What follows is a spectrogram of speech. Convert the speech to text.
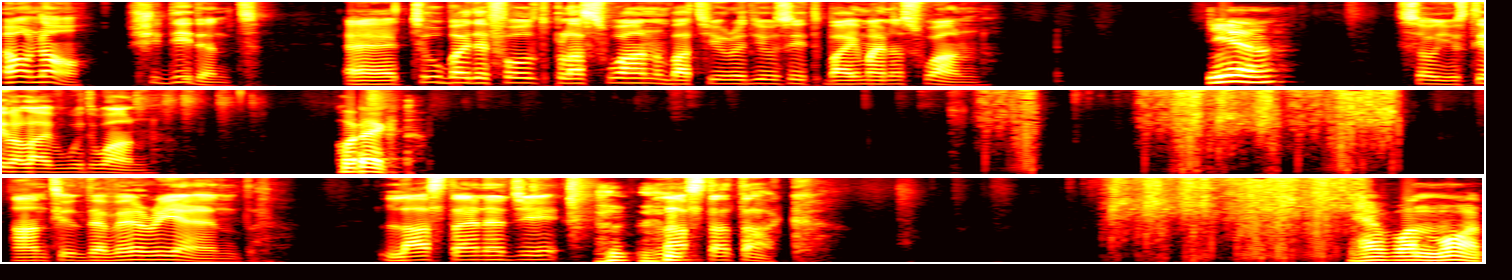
Oh no, she didn't. Uh, 2 by default plus 1, but you reduce it by minus 1. Yeah, So you're still alive with 1. correct. Until the very end. Last energy, last attack. You have one more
